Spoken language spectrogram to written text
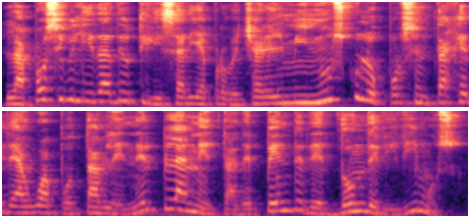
La posibilidad de utilizar y aprovechar el minúsculo porcentaje de agua potable en el planeta depende de dónde vivimos.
